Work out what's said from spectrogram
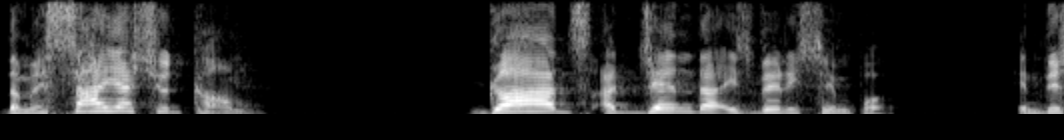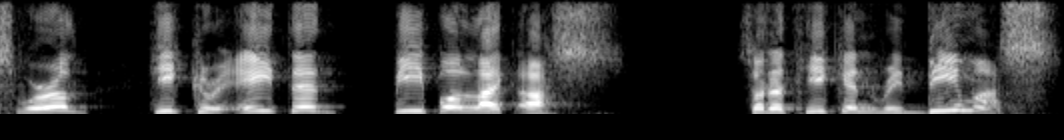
The Messiah should come. God's agenda is very simple. In this world, He created people like us so that He can redeem us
